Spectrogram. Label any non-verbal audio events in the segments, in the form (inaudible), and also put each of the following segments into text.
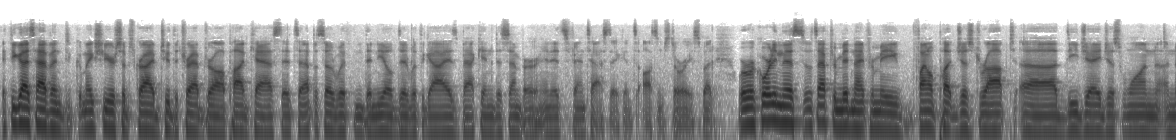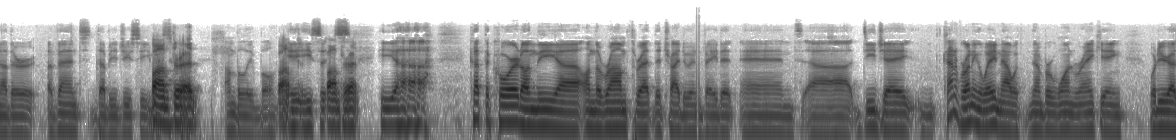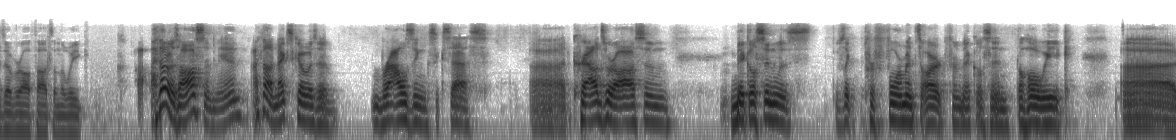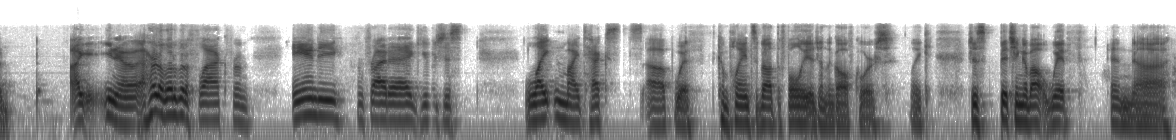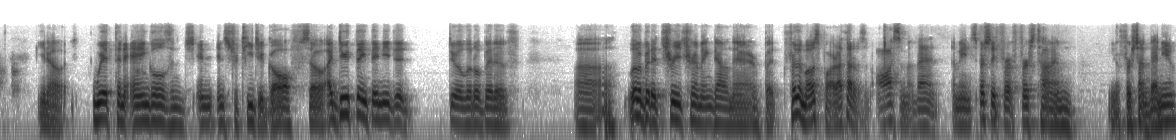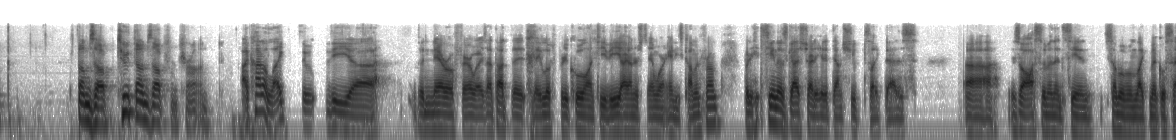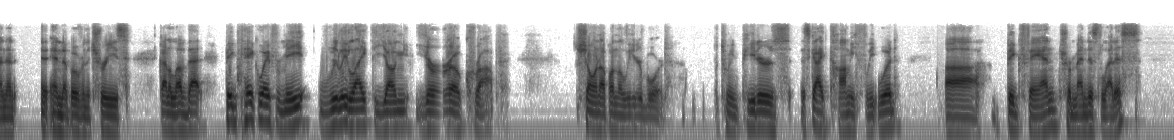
If you guys haven't, make sure you're subscribed to the Trap Draw podcast. It's an episode with that Neil did with the guys back in December, and it's fantastic. It's awesome stories. But we're recording this. It's after midnight for me. Final putt just dropped. Uh, DJ just won another event. WGC Bomb Mexico. threat. Unbelievable. Bomb- he, he, bomb threat. He uh, cut the cord on the uh, on the Rahm threat that tried to invade it, and uh, DJ kind of running away now with number one ranking. What are your guys' overall thoughts on the week? I thought it was awesome, man. I thought Mexico was a rousing success. Uh, crowds were awesome. Mickelson was it was like performance art from Mickelson the whole week. Uh, I you know I heard a little bit of flack from Andy from Fried Egg. He was just lighting my texts up with complaints about the foliage on the golf course, like just bitching about width and uh, you know width and angles and in strategic golf. So I do think they need to do a little bit of a uh, little bit of tree trimming down there. But for the most part, I thought it was an awesome event. I mean, especially for a first time, you know, first time venue. Thumbs up, two thumbs up from Tron. I kind of like the the uh, the narrow fairways. I thought that they looked pretty cool on TV. I understand where Andy's coming from, but seeing those guys try to hit it down shoots like that is uh, is awesome. And then seeing some of them like Mickelson end up over in the trees, gotta love that. Big takeaway for me: really like the young Euro crop showing up on the leaderboard between Pieters, this guy Tommy Fleetwood, uh, big fan, tremendous lettuce.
